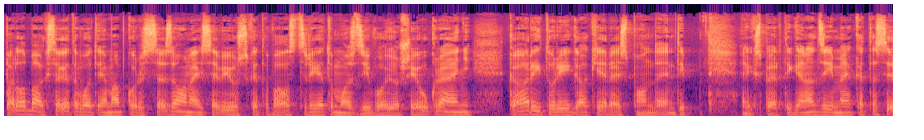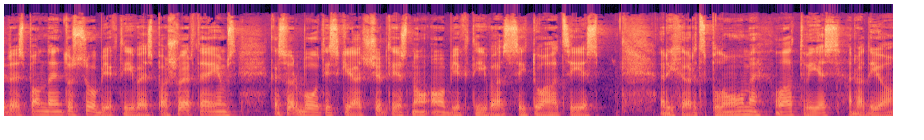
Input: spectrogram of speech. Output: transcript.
Par labāk sagatavotiem apkuras sezonai sevi uzskata valsts rietumos dzīvojošie Ukraiņi, kā arī turīgākie respondenti. Eksperti gan atzīmē, ka tas ir respondentu subjektīvais pašvērtējums, kas var būtiski atšķirties no objektīvās situācijas. Rihards Plūme, Latvijas radio.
